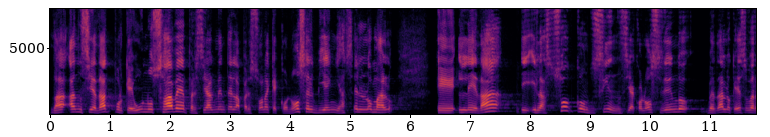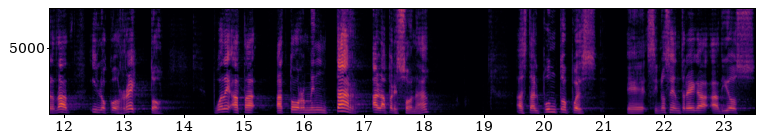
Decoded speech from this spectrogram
Da ansiedad porque uno sabe, especialmente la persona que conoce el bien y hace lo malo, eh, le da y, la subconsciencia conociendo, ¿verdad? Lo que es verdad y lo correcto puede hasta atormentar a la persona hasta el punto, pues, eh, si no se entrega a Dios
